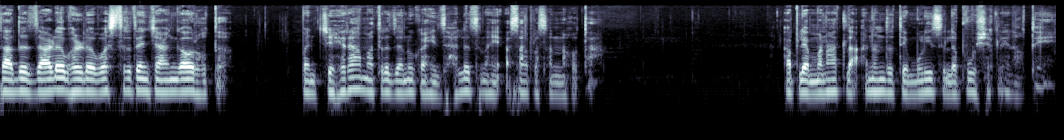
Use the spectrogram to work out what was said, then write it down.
साधं जाडं भरडं वस्त्र त्यांच्या अंगावर होतं. पण चेहरा मात्र जणू काही झालंच नाही असा प्रसन्न होता. आपल्या मनातला आनंद ते मुळीच लपवू शकले नव्हते.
